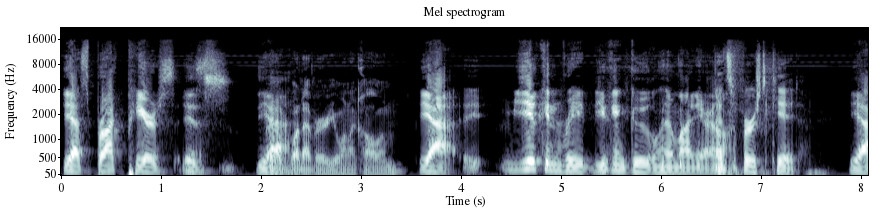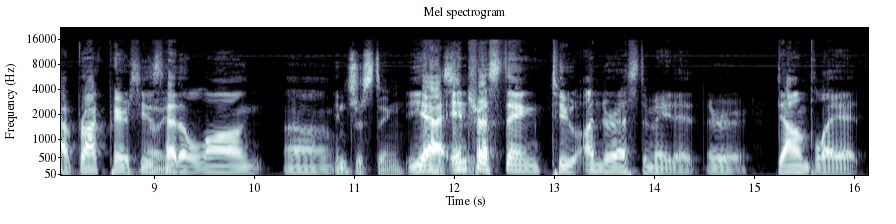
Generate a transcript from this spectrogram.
yes. Brock Pierce is. Yeah, Or whatever you want to call him. Yeah, you can read, you can Google him on your own. That's first kid. yeah, Brock Pierce. He's Oh, yeah. had a long, um, Interesting. yeah, interesting to underestimate it or downplay it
